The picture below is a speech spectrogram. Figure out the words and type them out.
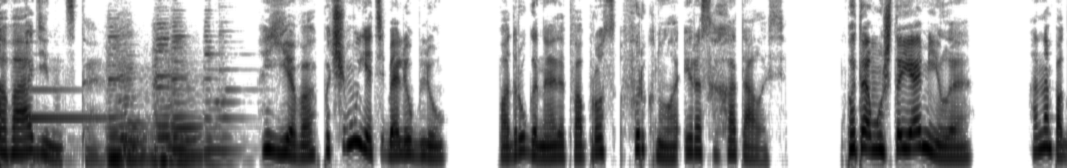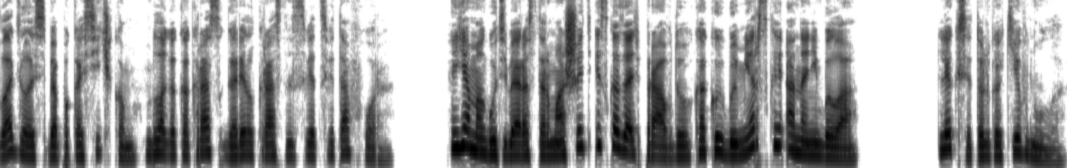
Глава одиннадцатая. «Ева, почему я тебя люблю?» Подруга на этот вопрос фыркнула и расхохоталась. «Потому что я милая». Она погладила себя по косичкам, благо как раз горел красный свет светофора. «Я могу тебя растормошить и сказать правду, какой бы мерзкой она ни была». Лекси только кивнула.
